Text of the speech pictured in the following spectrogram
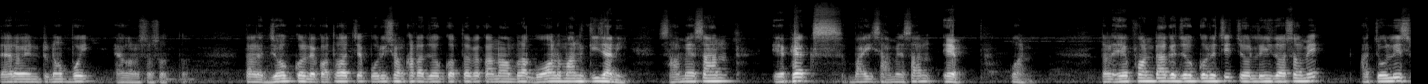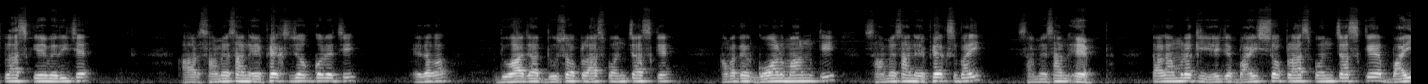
তেরো ইন্টু নব্বই, এগারোশো সত্তর। তাহলে যোগ করলে কত হচ্ছে? পরিসংখ্যাটা যোগ করতে হবে, কারণ আমরা গড় মান কি জানি? Summation F X by summation F one. তাহলে এফ ওয়ানটাকে যোগ করেছি, চল্লিশ দশমিক, আর চল্লিশ প্লাস কে বেরিয়েছে? আর সামেশান এফ এক্স যোগ করেছি, এ দেখো দু হাজার দুশো প্লাস পঞ্চাশকে আমাদের গড় মান কি? Summation F X by summation F. তাহলে আমরা কি, এই যে বাইশশো প্লাস পঞ্চাশকে বাই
